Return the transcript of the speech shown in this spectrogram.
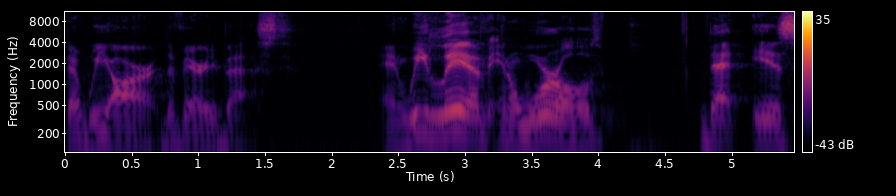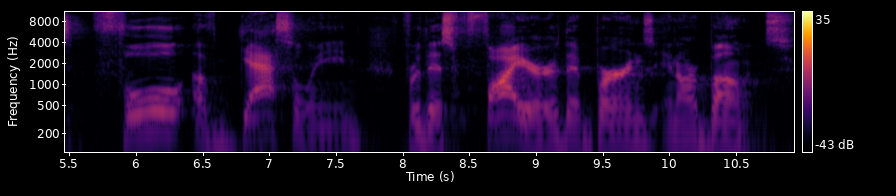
that we are the very best. And we live in a world that is full of gasoline for this fire that burns in our bones.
